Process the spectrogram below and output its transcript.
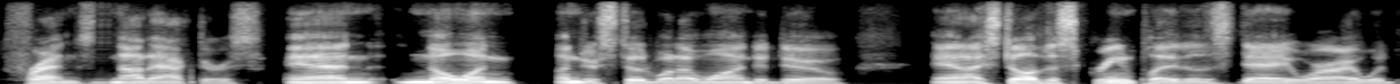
friends, not actors, and no one understood what I wanted to do and I still have the screenplay to this day where I would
